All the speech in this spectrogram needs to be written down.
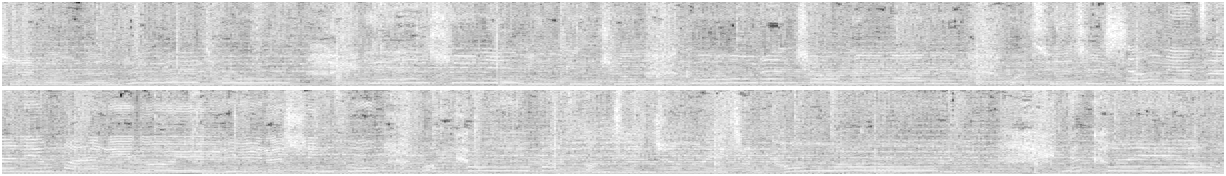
翅膀的旅途，也许宁愿停住，孤单就能落幕。我却只想念在你怀里，多余的幸福。我可以把房间整理成空屋，也可以有美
